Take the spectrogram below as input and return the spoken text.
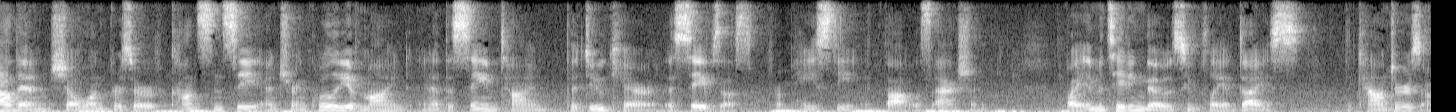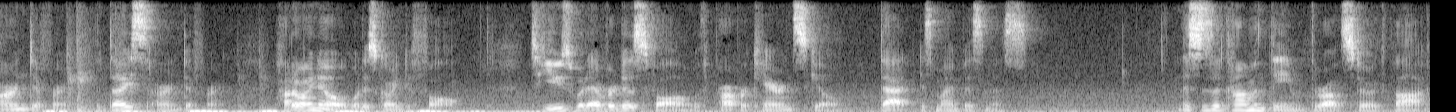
how then shall one preserve constancy and tranquility of mind, and at the same time the due care that saves us from hasty and thoughtless action? By imitating those who play at dice. The counters are indifferent, the dice are indifferent. How do I know what is going to fall? To use whatever does fall with proper care and skill. That is my business. This is a common theme throughout Stoic thought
